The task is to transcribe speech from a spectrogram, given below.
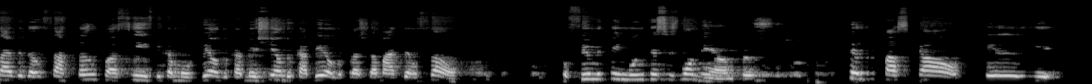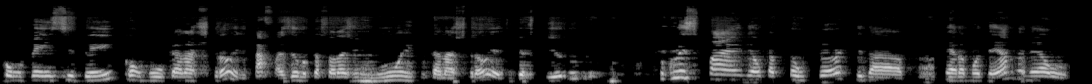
sabe dançar tanto assim, fica movendo, mexendo o cabelo para chamar atenção. O filme tem muito esses momentos. Pedro Pascal, ele convence bem como o canastrão, ele está fazendo um personagem muito canastrão e é divertido. O Chris Pine é o Capitão Kirk da era moderna, né? O,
